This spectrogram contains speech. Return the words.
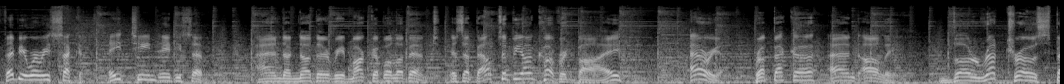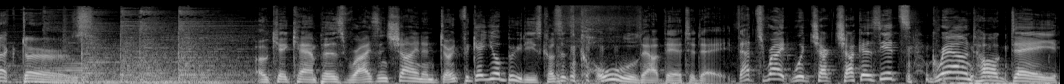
February 2nd, 1887, and another remarkable event is about to be uncovered by Arion, Rebecca, and Olly, the Retrospectors. Okay, campers, rise and shine, and don't forget your booties because it's cold out there today. That's right, woodchuck chuckers, it's Groundhog Day.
